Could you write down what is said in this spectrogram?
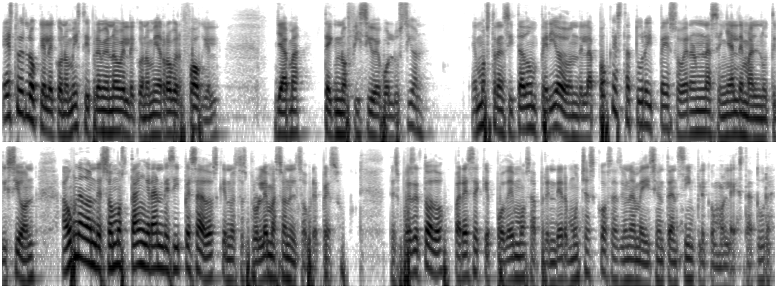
Esto es lo que el economista y premio Nobel de Economía Robert Fogel llama tecnofisioevolución. Hemos transitado un periodo donde la poca estatura y peso eran una señal de malnutrición, a una donde somos tan grandes y pesados que nuestros problemas son el sobrepeso. Después de todo, parece que podemos aprender muchas cosas de una medición tan simple como la estatura.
